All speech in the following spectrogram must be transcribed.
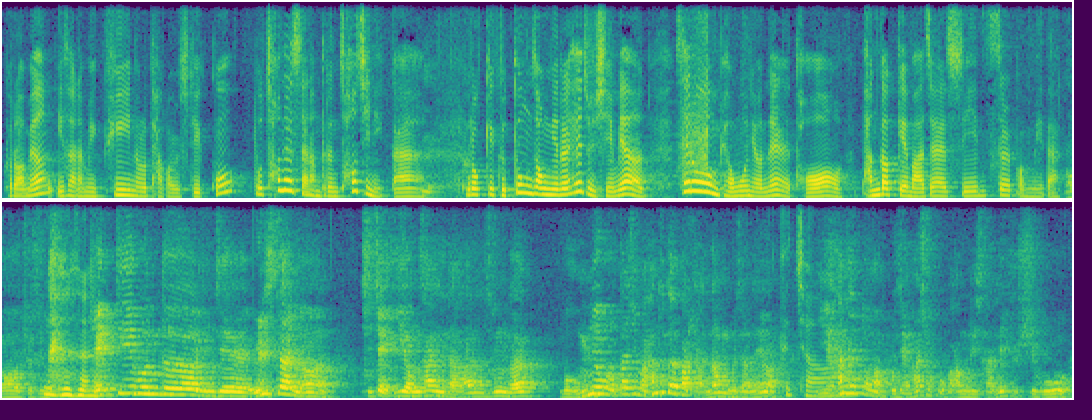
그러면 이 사람이 귀인으로 다가올 수도 있고 또 쳐낼 사람들은 처지니까 네. 그렇게 교통 정리를 해주시면 새로운 병원연을 더 반갑게 맞이할 수 있을 겁니다. 어, 좋습니다. 개띠분들 이제 을사년 진짜 이 영상이 나가는 순간 뭐 음력으로 따지면 한두 달밖에 안 남은 거잖아요. 그쵸. 이 한 해 동안 고생하셨고 마무리 잘 해주시고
